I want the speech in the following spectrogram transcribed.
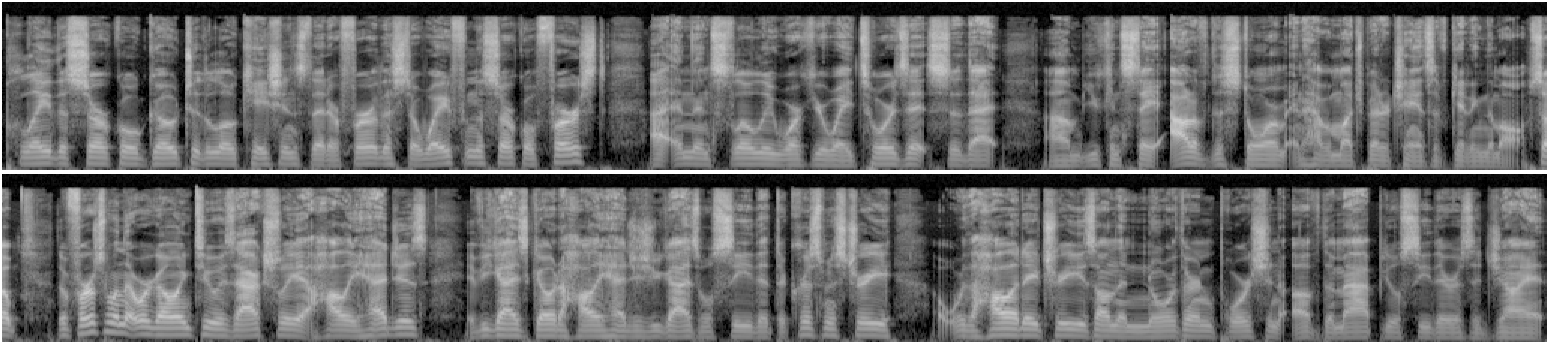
play the circle, go to the locations that are furthest away from the circle first, uh, and then slowly work your way towards it so that um, you can stay out of the storm and have a much better chance of getting them all. So the first one that we're going to is actually at Holly Hedges. If you guys go to Holly Hedges, you guys will see that the Christmas tree or the holiday tree is on the northern portion of the map. You'll see there is a giant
